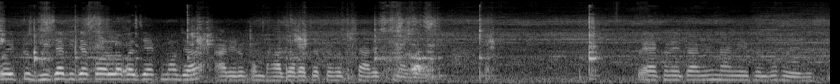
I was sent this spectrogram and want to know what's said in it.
তো একটু ভিজা ভিজা করলা ভাজি এক মজা, আর এরকম ভাজা ভাজাটা হচ্ছে আরেক মজা। তো এখন এটা আমি নামিয়ে ফেলব, হয়ে গেছে।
